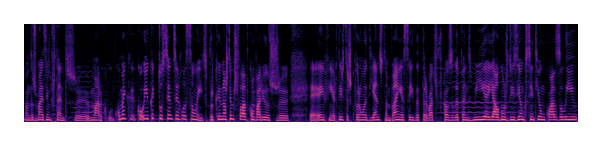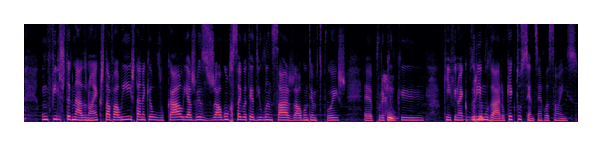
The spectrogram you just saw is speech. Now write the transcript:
Um dos mais importantes, eh, Marco. Como é que, e o que é que tu sentes em relação a isso? Porque nós temos falado com vários, eh, eh, enfim, artistas que foram adiando também a saída de trabalhos por causa da pandemia e alguns diziam que sentiam quase ali um filho estagnado, não é? Que estava ali, está naquele local e às vezes algum receio até de o lançar algum tempo depois, por aquilo que, que, enfim, não é? Que poderia mudar. O que é que tu sentes em relação a isso?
